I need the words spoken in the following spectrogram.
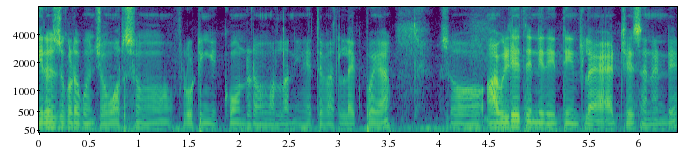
ఈరోజు కూడా కొంచెం వర్షం ఫ్లోటింగ్ ఎక్కువ ఉండడం వల్ల నేనైతే వెళ్ళలేకపోయా. సో ఆ వీడియో అయితే నేను దీంట్లో యాడ్ చేశానండి.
